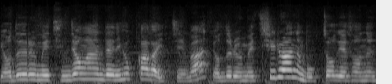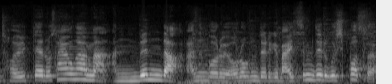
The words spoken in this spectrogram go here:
여드름을 진정하는 데는 효과가 있지만 여드름을 치료하는 목적에서는 절대로 사용하면 안 된다라는 거를 여러분들에게 말씀드리고 싶었어요.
